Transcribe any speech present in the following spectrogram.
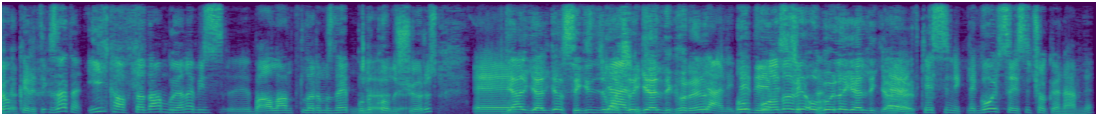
Çok kritik. Zaten ilk haftadan bu yana biz e, bağlantılarımızda hep bunu Evet, konuşuyoruz. Ee, Gel gel gel 8. maça Geldik. geldik oraya. Yani o puana ve çıktı. o gole geldik yani. Evet, Evet. kesinlikle gol sayısı çok önemli.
